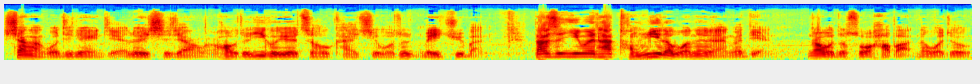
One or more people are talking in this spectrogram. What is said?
香港国际电影节，类似这样了。然后就一个月之后开机，我说没剧本，但是因为他同意了我那两个点，那我就说好吧，那我就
